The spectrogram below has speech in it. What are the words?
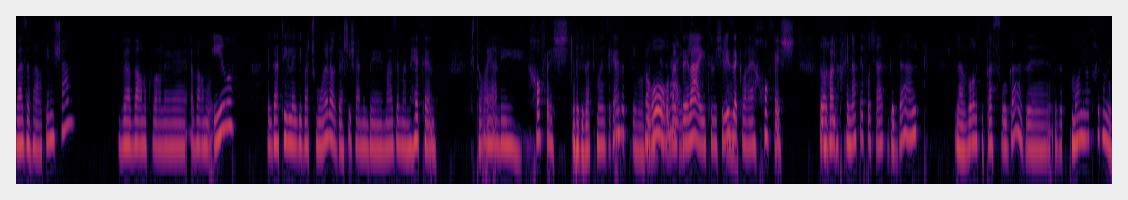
ואז עברתי משם, ועברנו כבר, ל... עברנו עיר, הגעתי לגבעת שמואל, הרגשתי שאני במה זה מנהטן. פתאום היה לי חופש. וגבעת שמואל זה כן, גם דתיים, אבל ברור, אבל זה light, בשבילי כן. זה כבר היה חופש. זאת אומרת, מבחינת איפה שאת גדלת, לעבור לכיפה סרוגה זה, זה כמו להיות חילוני.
